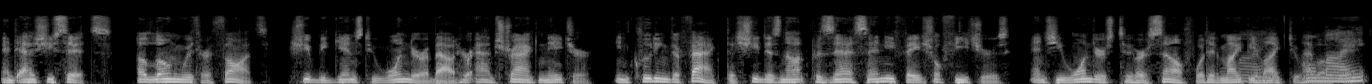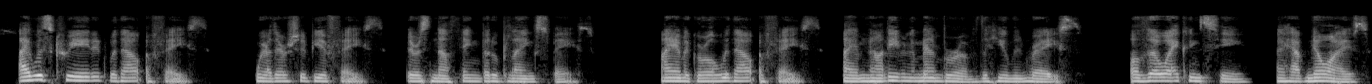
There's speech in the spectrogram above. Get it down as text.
And as she sits, alone with her thoughts, she begins to wonder about her abstract nature, including the fact that she does not possess any facial features, and she wonders to herself what it might be like to oh have oh a my, face. I was created without a face. Where there should be a face, there is nothing but a blank space. I am a girl without a face, I am not even a member of the human race. Although I can see, I have no eyes.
